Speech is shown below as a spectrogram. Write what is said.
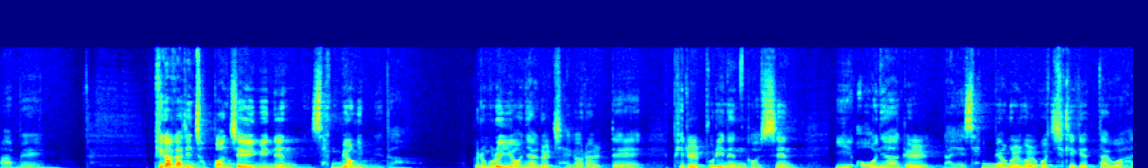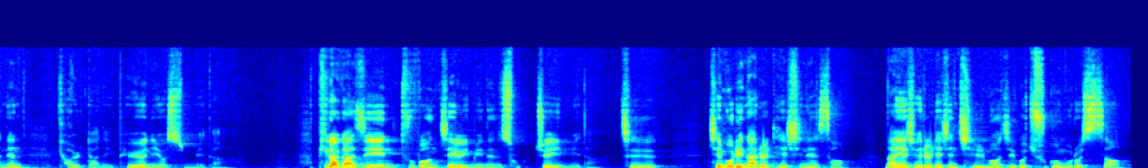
아멘. 피가 가진 첫 번째 의미는 생명입니다. 그러므로 이 언약을 체결할 때 피를 뿌리는 것은 이 언약을 나의 생명을 걸고 지키겠다고 하는 결단의 표현이었습니다. 피가 가진 두 번째 의미는 속죄입니다. 즉, 제물이 나를 대신해서 나의 죄를 대신 짊어지고 죽음으로써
